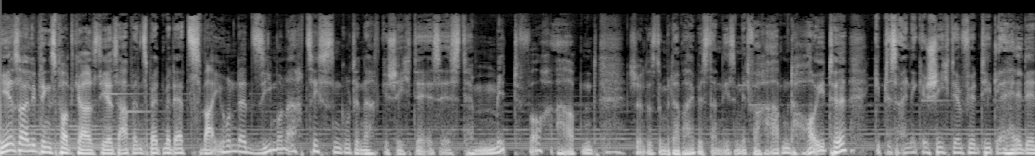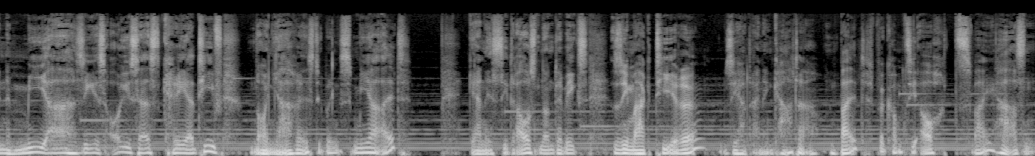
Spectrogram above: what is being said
Hier ist euer Lieblingspodcast. Hier ist Ab ins Bett mit der 287. Gute Nacht Geschichte. Es ist Mittwochabend. Schön, dass du mit dabei bist an diesem Mittwochabend. Heute gibt es eine Geschichte für Titelheldin Mia. Sie ist äußerst kreativ. Neun Jahre ist übrigens Mia alt. Gerne ist sie draußen unterwegs. Sie mag Tiere. Sie hat einen Kater und bald bekommt sie auch zwei Hasen.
